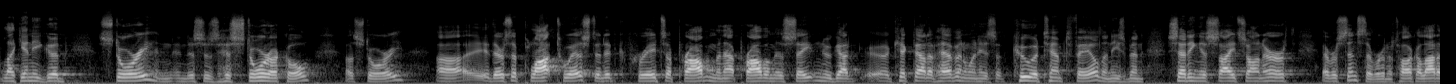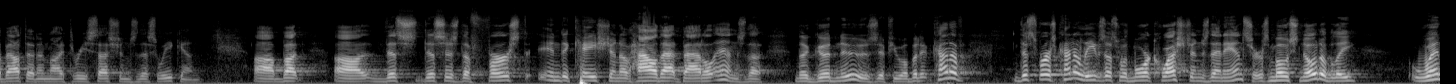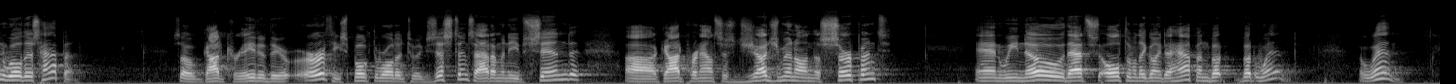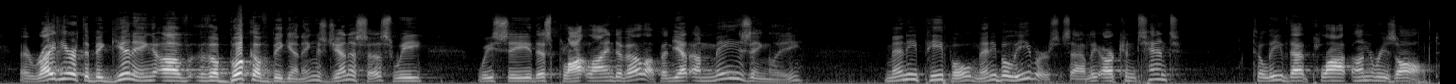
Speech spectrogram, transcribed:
like any good story, and, and this is historical a story. Uh, there's a plot twist, and it creates a problem, and that problem is Satan, who got uh, kicked out of heaven when his coup attempt failed, and he's been setting his sights on earth ever since then. We're going to talk a lot about that in my three sessions this weekend. Uh, but uh, this, this is the first indication of how that battle ends, the, the good news, if you will. But it kind of, this verse kind of leaves us with more questions than answers. Most notably, when will this happen? So God created the earth, He spoke the world into existence. Adam and Eve sinned. Uh, God pronounces judgment on the serpent. And we know that's ultimately going to happen, but, but when? When? Uh, right here at the beginning of the book of beginnings, Genesis, we, we see this plot line develop. And yet, amazingly, many people, many believers, sadly, are content to leave that plot unresolved.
